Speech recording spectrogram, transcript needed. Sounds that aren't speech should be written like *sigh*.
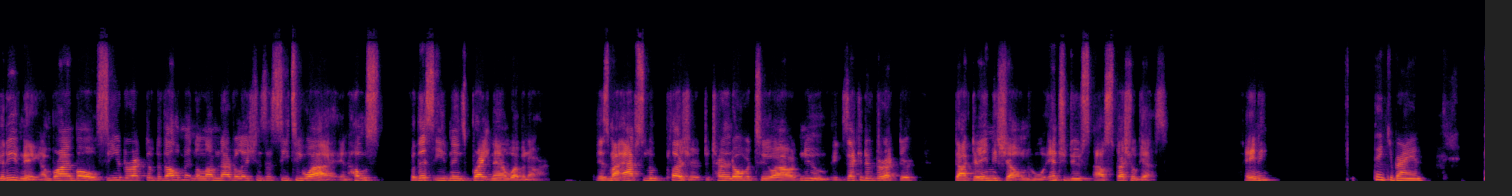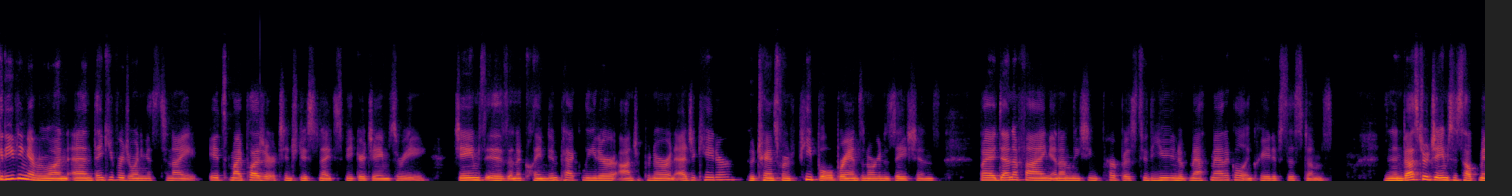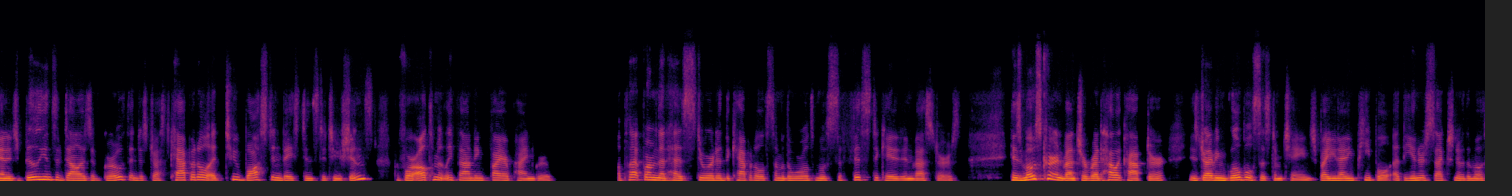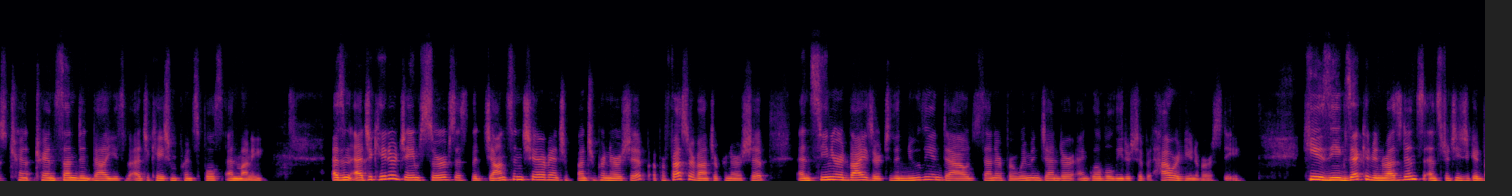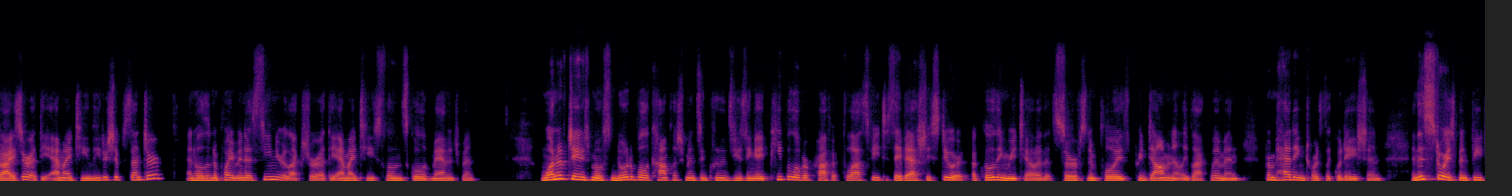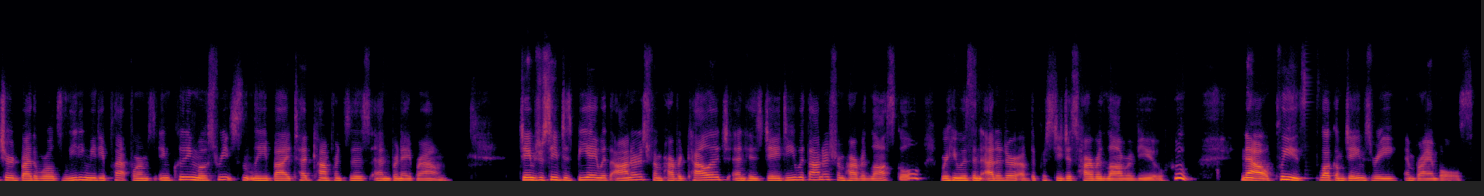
Good evening. I'm Brian Bowles, Senior Director of Development and Alumni Relations at CTY and host for this evening's Bright Now webinar. It is my absolute pleasure to turn it over to our new Executive Director, Dr. Amy Shelton, who will introduce our special guest. Amy? Thank you, Brian. Good evening, everyone, and thank you for joining us tonight. It's my pleasure to introduce tonight's speaker, James Rhee. James is an acclaimed impact leader, entrepreneur, and educator who transforms people, brands, and organizations by identifying and unleashing purpose through the union of mathematical and creative systems. As an investor, James has helped manage billions of dollars of growth and distressed capital at two Boston based institutions before ultimately founding Firepine Group, a platform that has stewarded the capital of some of the world's most sophisticated investors. His most current venture, Red Helicopter, is driving global system change by uniting people at the intersection of the most tra- transcendent values of education principles and money. As an educator, James serves as the Johnson Chair of Entrepreneurship, a professor of entrepreneurship, and senior advisor to the newly endowed Center for Women, Gender, and Global Leadership at Howard University. He is the executive in residence and strategic advisor at the MIT Leadership Center and holds an appointment as senior lecturer at the MIT Sloan School of Management. One of James' most notable accomplishments includes using a people over profit philosophy to save Ashley Stewart, a clothing retailer that serves and employs predominantly Black women, from heading towards liquidation. And this story has been featured by the world's leading media platforms, including most recently by TED Conferences and Brene Brown. James received his BA with honors from Harvard College and his JD with honors from Harvard Law School, where he was an editor of the prestigious Harvard Law Review. Whew. Now, please welcome James Rhee and Brian Bowles.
